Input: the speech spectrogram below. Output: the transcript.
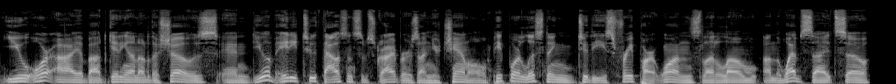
you or I about getting on other shows, and you have 82,000 subscribers on your channel. People are listening to these free part ones, let alone on the website. So,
